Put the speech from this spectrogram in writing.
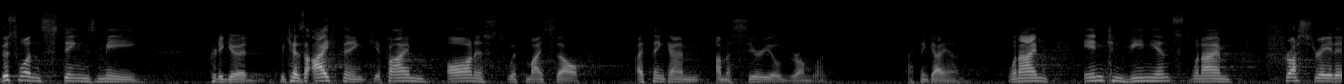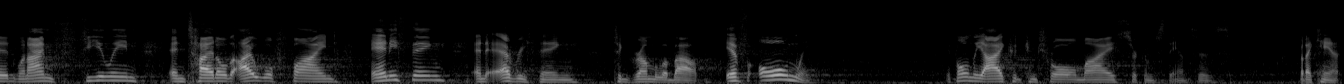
this one stings me pretty good because I think, if I'm honest with myself, I think I'm, I'm a serial grumbler. I think I am. When I'm inconvenienced, when I'm frustrated, when I'm feeling entitled, I will find anything and everything to grumble about. If only, if only I could control my circumstances, but I can't.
